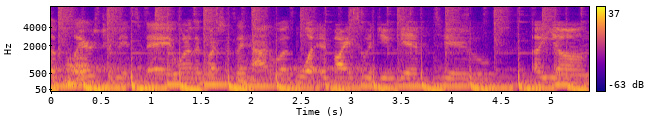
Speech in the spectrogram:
the Players Tribune today, one of the questions they had was, what advice would you give to a young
